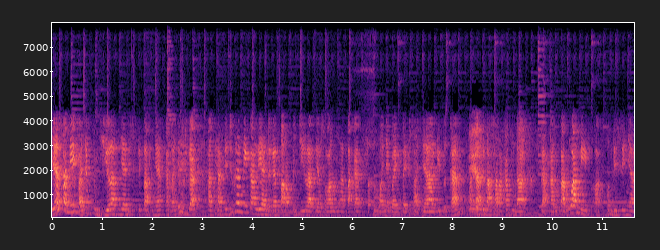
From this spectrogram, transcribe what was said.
biasa nih banyak penjilatnya di sekitarnya. Karena dia juga hati-hati juga nih kalian dengan para penjilat yang selalu mengatakan semuanya baik-baik saja gitu kan. Padahal Iya. di masyarakat udah nggak karu-karuan nih kondisinya.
